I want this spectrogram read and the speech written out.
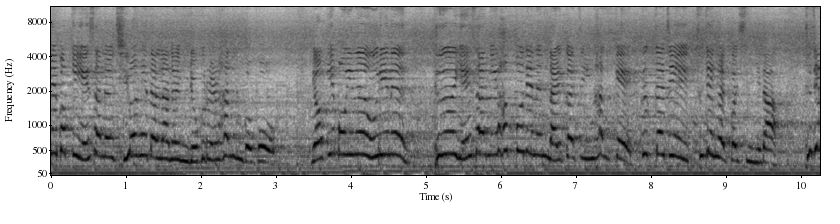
회복기 예산을 지원해달라는 요구를 하는 거고 여기 모이는 우리는 그 예산이 확보되는 날까지 함께 끝까지 투쟁할 것입니다. 투쟁!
